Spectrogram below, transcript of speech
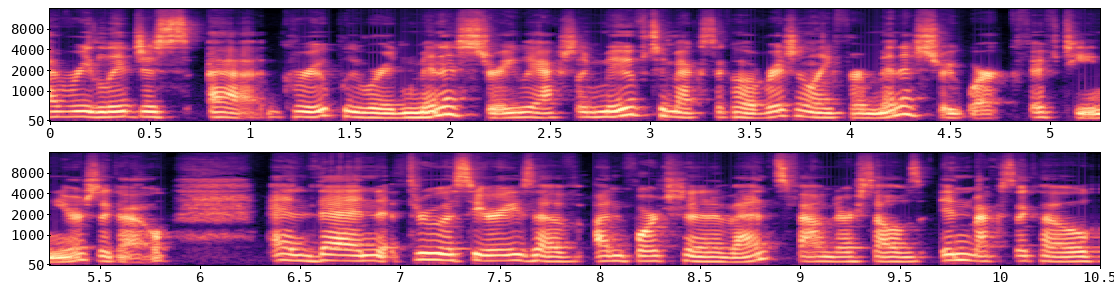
a religious uh, group. We were in ministry. We actually moved to Mexico originally for ministry work 15 years ago. And then through a series of unfortunate events, found ourselves in Mexico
